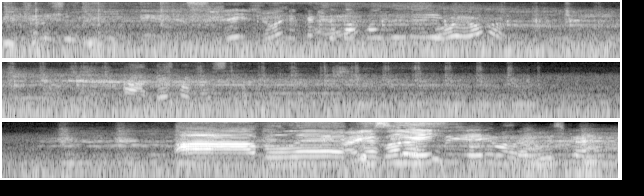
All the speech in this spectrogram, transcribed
DJ Júnior. Ei, Júnior, o que, que você tá fazendo aí? Sou eu, mano. Ah, mesma música. Ah, moleque! Aí agora sim, hein? sim, hein, mano? Essa música.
